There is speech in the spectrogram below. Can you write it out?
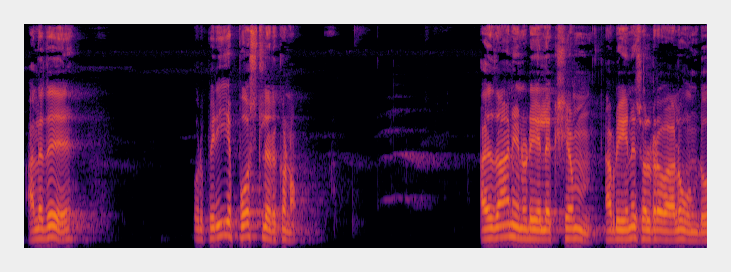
அல்லது ஒரு பெரிய போஸ்டில் இருக்கணும். அதுதான் என்னுடைய லட்சியம் அப்படின்னு சொல்கிறவாலும் உண்டு.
